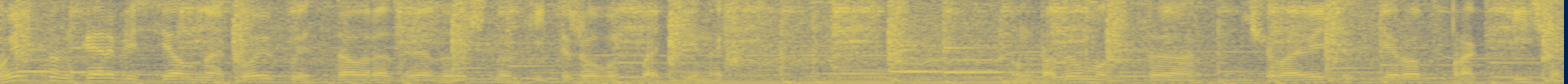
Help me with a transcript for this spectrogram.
Уинстон Керби сел на койку и стал развязывать шнурки тяжелых ботинок. Он подумал, что человеческий род практичен.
